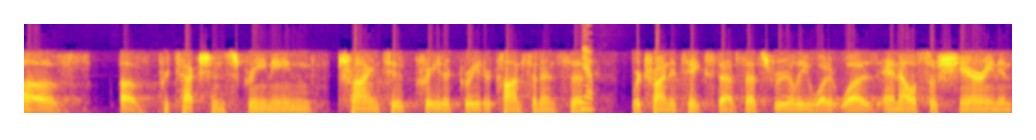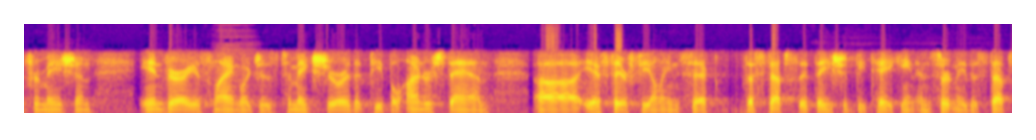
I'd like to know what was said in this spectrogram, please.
of of protection screening, trying to create a greater confidence that yep. we're trying to take steps. That's really what it was, and also sharing information in various languages to make sure that people understand uh, if they're feeling sick, the steps that they should be taking, and certainly the steps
